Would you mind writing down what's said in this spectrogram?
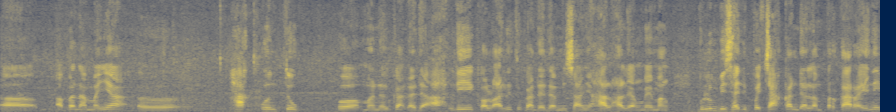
eh, apa namanya eh, hak untuk eh, menentukan ada ahli. Kalau ahli itu kan ada misalnya hal-hal yang memang belum bisa dipecahkan dalam perkara ini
